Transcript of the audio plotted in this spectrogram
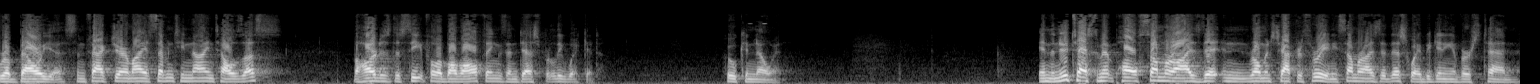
rebellious. In fact, Jeremiah 17:9 tells us, "The heart is deceitful above all things and desperately wicked. Who can know it?" In the New Testament, Paul summarized it in Romans chapter 3, and he summarized it this way, beginning in verse 10.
